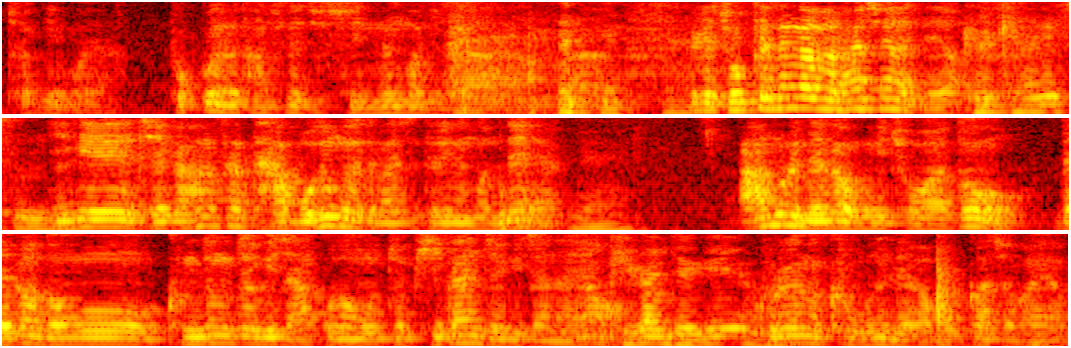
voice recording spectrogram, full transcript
저기 뭐야 복권을 당첨해줄 수 있는 거니까 어. 그렇게 좋게 생각을 하셔야 돼요. 그렇게 하겠습니다. 이게 제가 항상 다 모든 분한테 말씀드리는 건데 예. 아무리 내가 운이 좋아도 내가 너무 긍정적이지 않고 너무 좀 비관적이잖아요. 비관적이에요. 그러면 그 운을 내가 못 가져가요.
